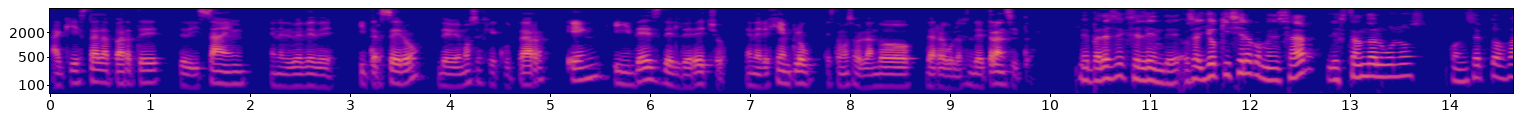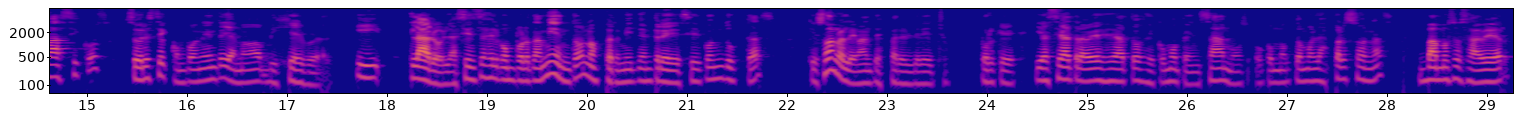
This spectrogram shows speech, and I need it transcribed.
Aquí está la parte de design en el BLD. Y tercero, debemos ejecutar en y desde el derecho. En el ejemplo, estamos hablando de regulación de tránsito. Me parece excelente. O sea, yo quisiera comenzar listando algunos conceptos básicos sobre este componente llamado behavioral. Y claro, las ciencias del comportamiento nos permiten predecir conductas que son relevantes para el derecho, porque ya sea a través de datos de cómo pensamos o cómo actuamos las personas, vamos a saber,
